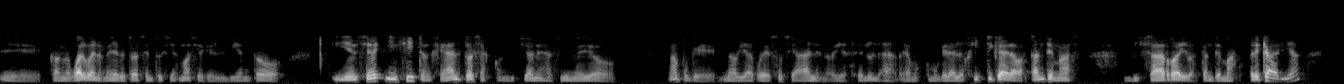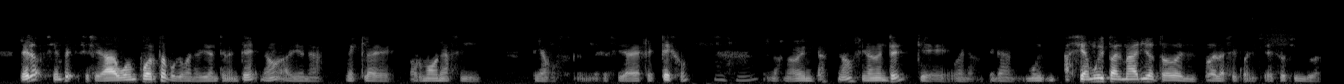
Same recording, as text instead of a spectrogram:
Eh, con lo cual, bueno, medio que todo ese entusiasmo hacia que el viento. Y insisto, en general, todas esas condiciones así medio. ¿no? Porque no había redes sociales, no había celular, digamos, como que la logística era bastante más bizarra y bastante más precaria, pero siempre se llegaba a buen puerto porque, bueno, evidentemente, ¿no? Había una mezcla de hormonas y, digamos, necesidad de festejo en los 90, ¿no? Finalmente, que, bueno, eran muy, hacía muy palmario todo el, toda la secuencia, eso sin duda.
